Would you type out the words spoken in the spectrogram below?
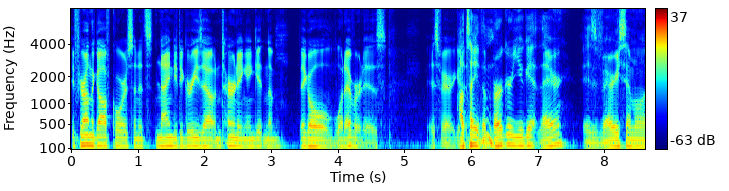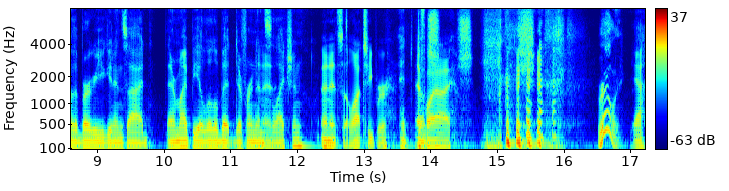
if you're on the golf course and it's 90 degrees out and turning and getting a big old whatever it is, it's very good. I'll tell you, the hmm. burger you get there is very similar to the burger you get inside. There might be a little bit different in it- selection. and it's a lot cheaper. And FYI. sh- Really? yeah.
